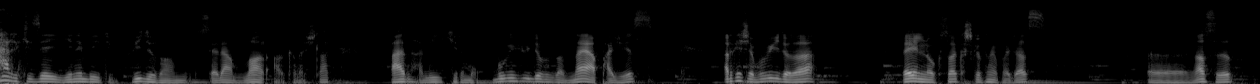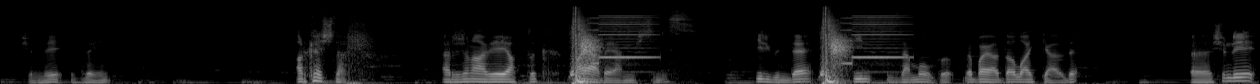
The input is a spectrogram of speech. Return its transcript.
Herkese yeni bir videodan selamlar arkadaşlar. Ben Halil Kerimov. Bugünkü videomuzda ne yapacağız? Arkadaşlar bu videoda Rainlox'a kışkırtma yapacağız. Ee, nasıl? Şimdi izleyin. Arkadaşlar Ercan abiye yaptık. Bayağı beğenmişsiniz. Bir günde 1000 izlenme oldu ve bayağı da like geldi. Ee, şimdi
